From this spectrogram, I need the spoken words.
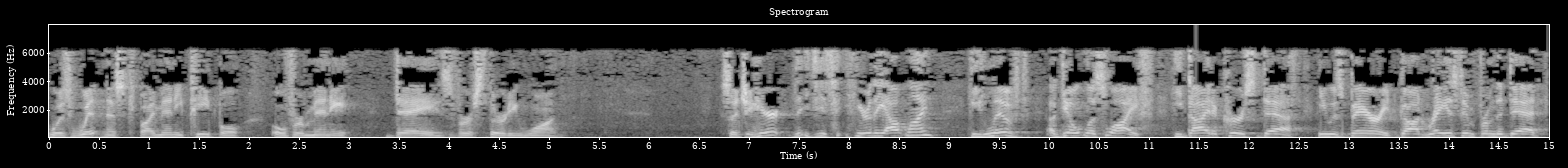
was witnessed by many people over many days. Verse 31. So did you hear, did you hear the outline? He lived a guiltless life. He died a cursed death. He was buried. God raised him from the dead.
